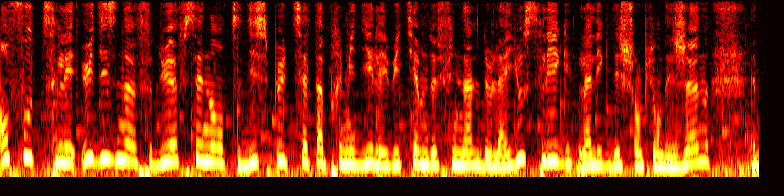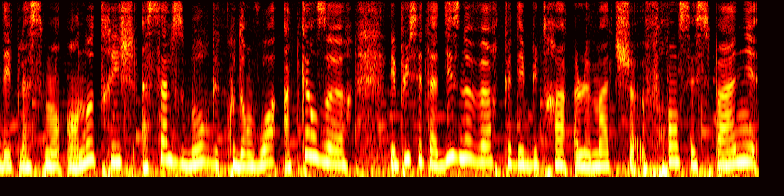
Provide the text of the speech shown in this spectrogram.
En foot, les U19 du FC Nantes disputent cet après-midi les huitièmes de finale de la Youth League, la Ligue des champions des jeunes. Déplacement en Autriche, à Salzbourg, coup d'envoi à 15h. Et puis c'est à 19h que débutera le match France-Espagne.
